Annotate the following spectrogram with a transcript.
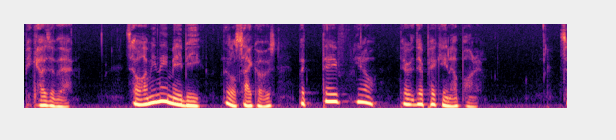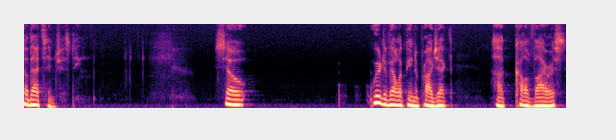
because of that. So I mean, they may be little psychos, but they've you know they're they're picking up on it. So that's interesting. So we're developing a project uh, called Virus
